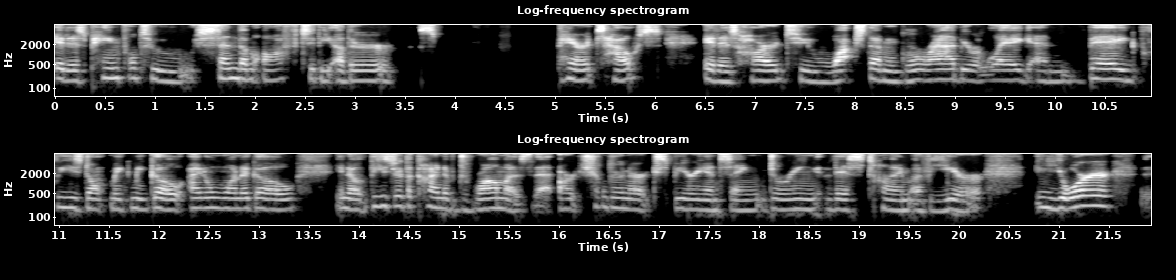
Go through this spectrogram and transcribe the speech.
it is painful to send them off to the other parent's house it is hard to watch them grab your leg and beg, please don't make me go. I don't want to go. You know, these are the kind of dramas that our children are experiencing during this time of year. You're uh,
